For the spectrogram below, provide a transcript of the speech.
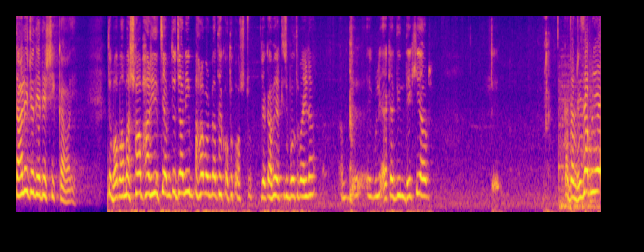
তাহলে যদি এদের শিক্ষা হয়। তো বাবা আমার সব হারিয়েছে আমি তো জানি হারাবার ব্যথা কত কষ্ট। যাকে আমি আর কিছু বলতে পারি না। আমি এগুলি এক একদিন দেখি আর একজন রিজার্ভ নিয়ে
